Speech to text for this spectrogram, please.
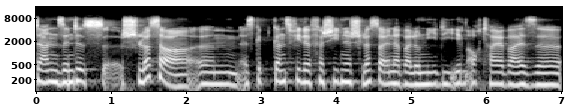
dann sind es äh, Schlösser. Ähm, es gibt ganz viele verschiedene Schlösser in der Wallonie, die eben auch teilweise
